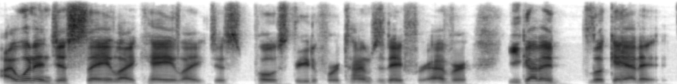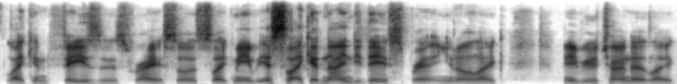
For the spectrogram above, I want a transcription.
I wouldn't just say like, hey, like just post three to four times a day forever. You got to look at it like in phases, right? So it's like maybe it's like a 90 day sprint, you know, like maybe you're trying to like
